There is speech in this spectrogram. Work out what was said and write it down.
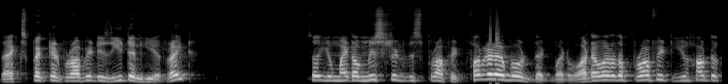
the expected profit is eaten here, right? So you might have missed this profit. Forget about that. But whatever the profit you have to,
